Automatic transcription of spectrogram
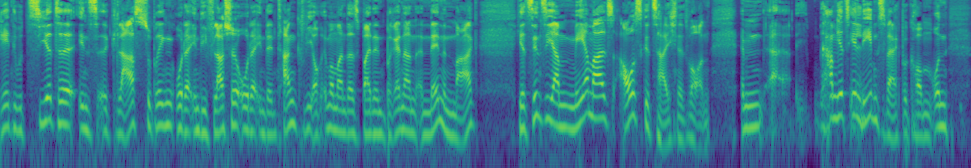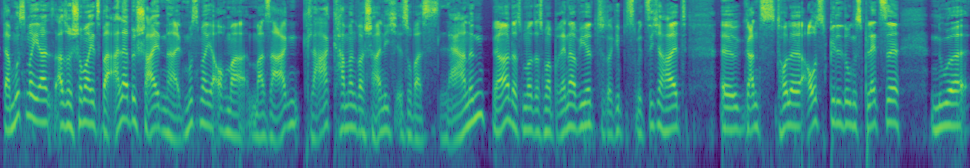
reduzierte ins äh, Glas zu bringen oder in die Flasche oder in den Tank, wie auch immer man das bei den Brennern nennen mag. Jetzt sind sie ja mehrmals ausgezeichnet worden, ähm, äh, haben jetzt ihr Lebenswerk bekommen. Und da muss man ja, also schon mal jetzt bei aller Bescheidenheit, muss man ja auch mal, mal sagen, klar kann man wahrscheinlich sowas lernen, ja, dass man, dass man Brenner wird, da gibt es mit Sicherheit äh, ganz tolle Ausbildungsplätze, nur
